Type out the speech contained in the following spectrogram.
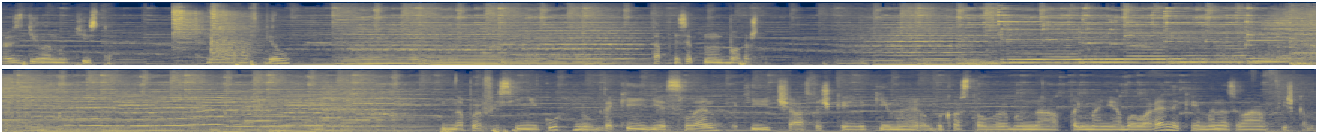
Розділимо тісто навпіл та присипаємо борошно. На професійній кухні такий є сленг, такі часточки, які ми використовуємо на пельмені або вареники, ми називаємо фішками.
